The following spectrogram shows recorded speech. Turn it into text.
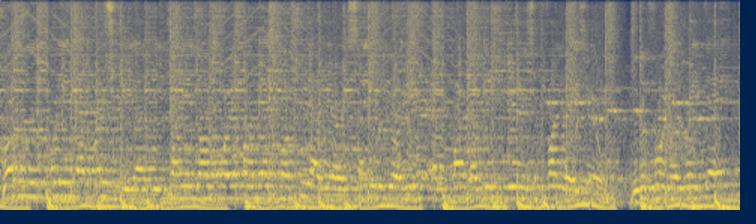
Welcome to the 20th anniversary of the Kelly Anne Dolan Memorial Fund Basketball Shootout. We are excited that you are here and a part of this year's fundraiser. We look forward to a great day.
